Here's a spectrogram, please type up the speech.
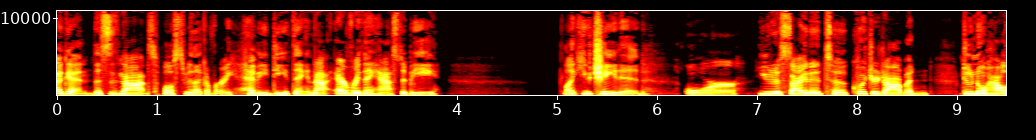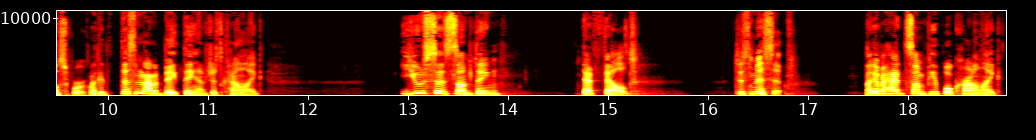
again, this is not supposed to be like a very heavy D thing. Not everything has to be like you cheated or you decided to quit your job and do no housework. Like, it's, this is not a big thing. It's just kind of like you said something that felt dismissive. Like, if I had some people kind of like,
